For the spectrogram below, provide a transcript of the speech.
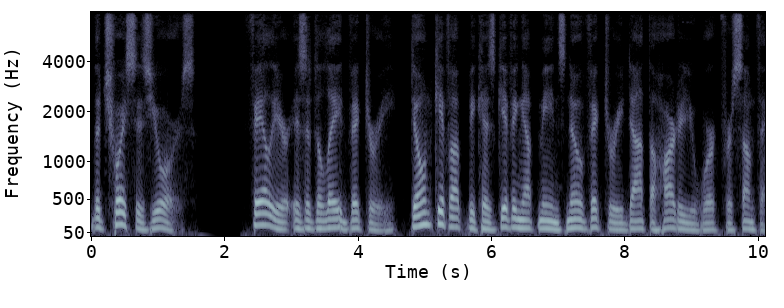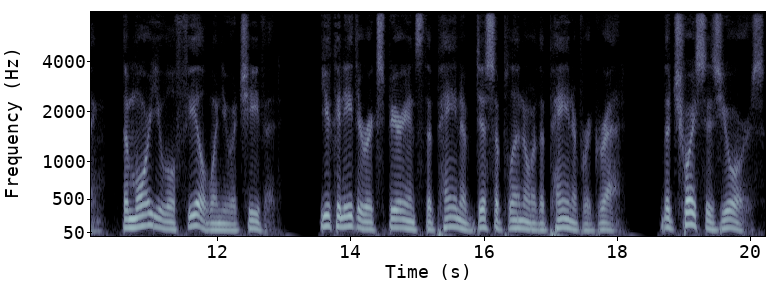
The choice is yours. Failure is a delayed victory, don't give up because giving up means no victory. The harder you work for something, the more you will feel when you achieve it. You can either experience the pain of discipline or the pain of regret. The choice is yours.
